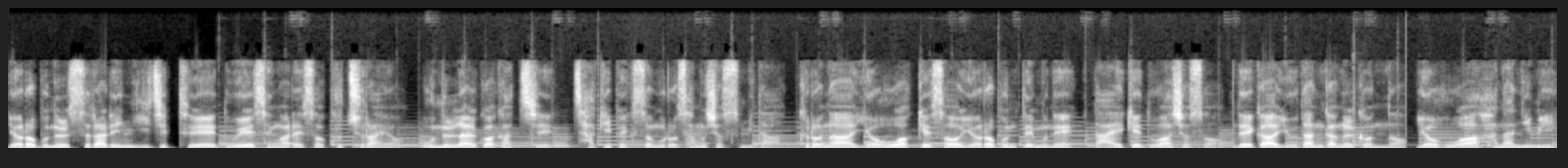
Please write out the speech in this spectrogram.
여러분을 쓰라린 이집트의 노예 생활에서 구출하여 오늘날과 같이 자기 백성으로 삼으셨습니다. 그러나 여호와께서 여러분 때문에 나에게 노하셔서 내가 요단강을 건너 여호와 하나님이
